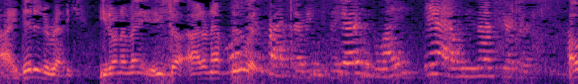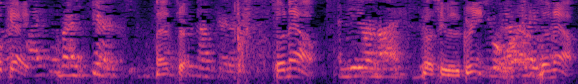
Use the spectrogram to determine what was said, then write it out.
I did it already. You don't have any, you don't- I don't have to do it. Scared of his wife? Yeah, he's not scared. Okay, that's right. not scared of her. So now, And neither am I. well, she was agreeing. So now,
